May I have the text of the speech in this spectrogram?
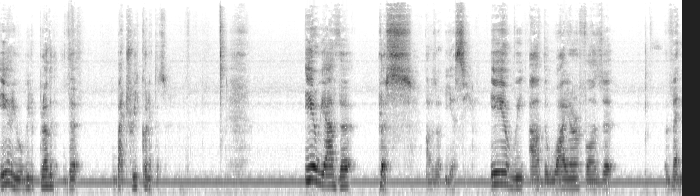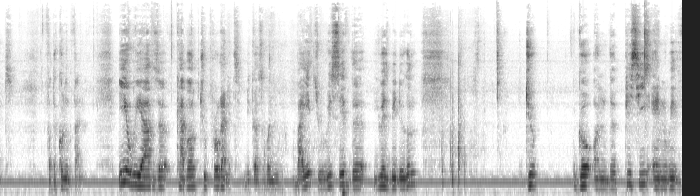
here you will plug the battery connectors. Here we have the plus of the ESC. Here we have the wire for the vent, for the cooling fan. Here we have the cable to program it because when you buy it you receive the USB dongle to go on the PC and with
